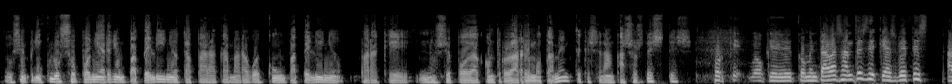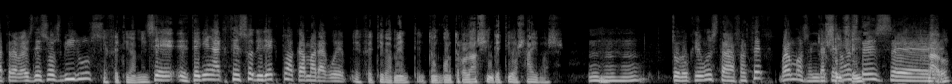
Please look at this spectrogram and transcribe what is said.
Eu sempre incluso poñerlle un papeliño, tapar a cámara web con un papeliño para que non se poda controlar remotamente, que se dan casos destes. Porque o que comentabas antes de que ás veces a través de esos virus Efectivamente. se eh, teñen acceso directo á cámara web. Efectivamente, entón controlar sin que ti o saibas. Uh -huh. Todo o que un está a facer, vamos, en que sí, non sí. Eh... Claro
